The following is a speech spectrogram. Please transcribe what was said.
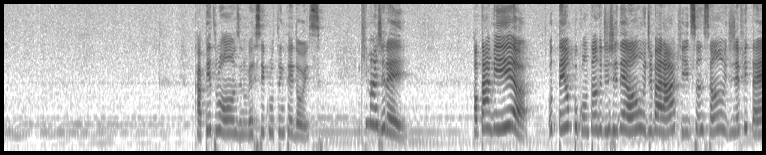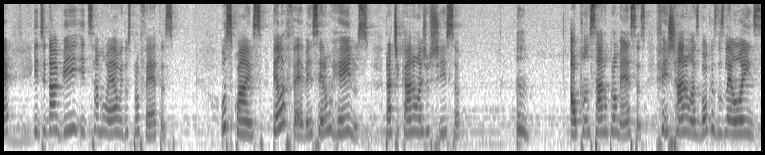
Capítulo 11, no versículo 32. E que mais direi? Faltar-me-ia o tempo contando de Gideão e de Baraque e de Sansão e de Jefité e de Davi e de Samuel e dos profetas, os quais, pela fé, venceram reinos, praticaram a justiça, alcançaram promessas, fecharam as bocas dos leões,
